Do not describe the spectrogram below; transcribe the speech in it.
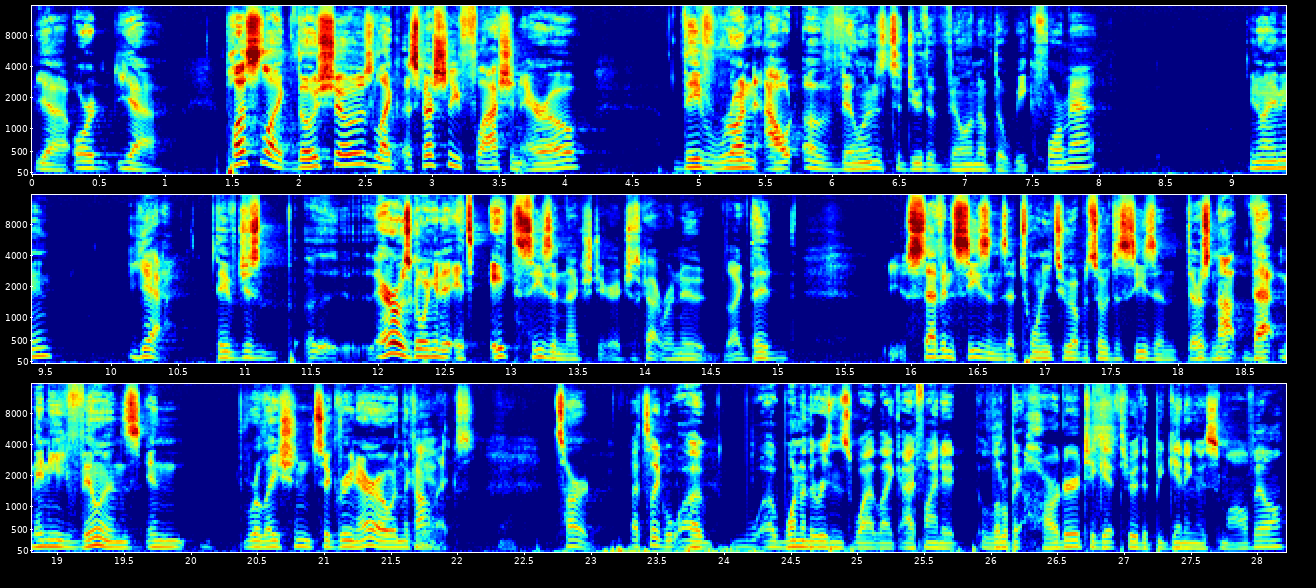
Yeah, or yeah. Plus, like those shows, like especially Flash and Arrow, they've run out of villains to do the villain of the week format. You know what I mean? Yeah. They've just uh, Arrow's going into its eighth season next year. It just got renewed. Like they seven seasons at twenty two episodes a season. There's not that many villains in relation to Green Arrow in the comics. Yeah. It's hard. That's like uh, w- one of the reasons why like I find it a little bit harder to get through the beginning of Smallville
